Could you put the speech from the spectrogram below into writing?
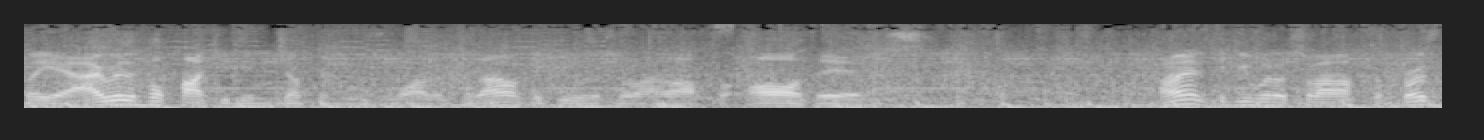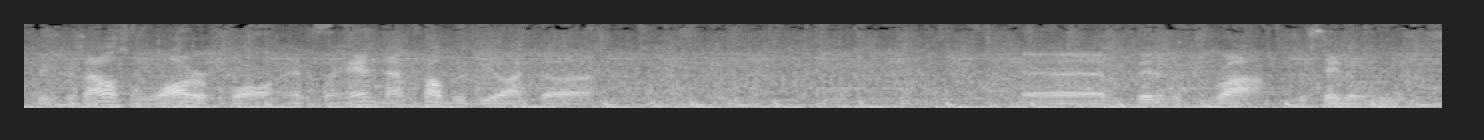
But yeah, I really hope Hachi didn't jump into this water because I don't think he would have survived off for all this. I didn't think he would have survived off the first bit because that was a waterfall, and for him that'd probably be like a, a bit of a drop to say the least.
